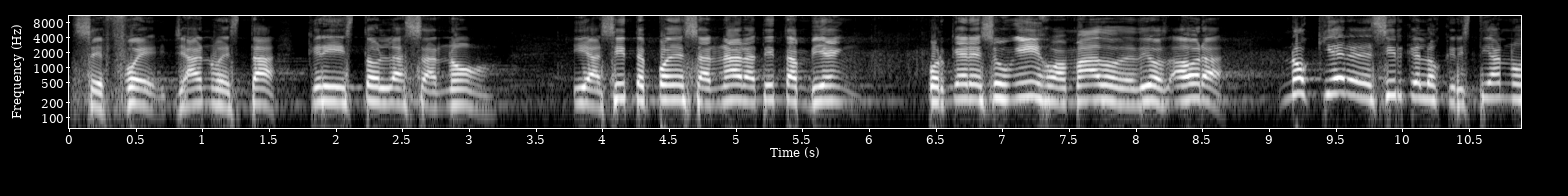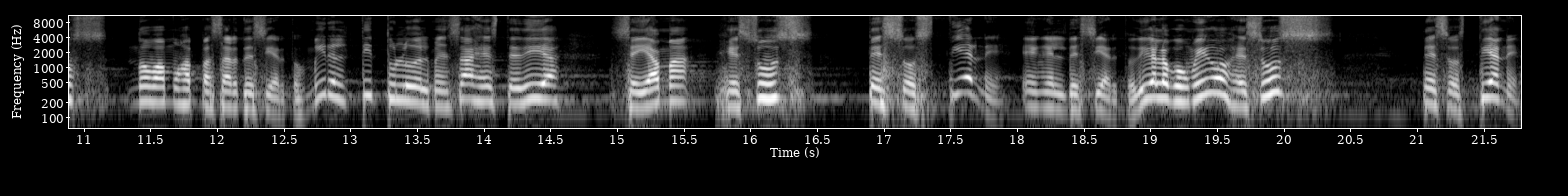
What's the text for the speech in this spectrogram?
se fue, ya no está. Cristo la sanó. Y así te puede sanar a ti también, porque eres un hijo amado de Dios. Ahora, no quiere decir que los cristianos no vamos a pasar desiertos. Mire el título del mensaje este día, se llama Jesús te sostiene en el desierto. Dígalo conmigo, Jesús te sostiene.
